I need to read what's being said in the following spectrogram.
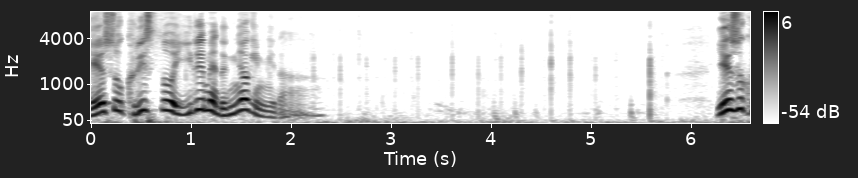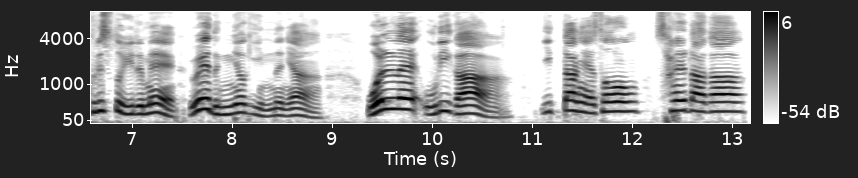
예수 그리스도 이름의 능력입니다. 예수 그리스도 이름에 왜 능력이 있느냐? 원래 우리가 이 땅에서 살다가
